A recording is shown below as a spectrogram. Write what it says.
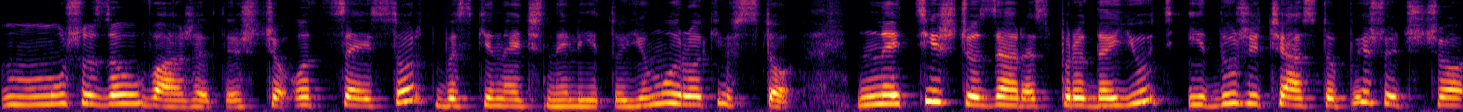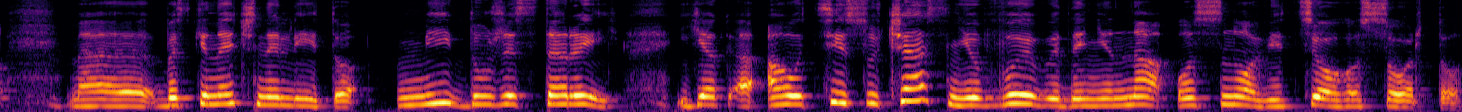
мушу зауважити, що оцей сорт безкінечне літо йому років 100. Не ті, що зараз продають, і дуже часто пишуть, що е, безкінечне літо. Мій дуже старий. Як, А оці сучасні виведені на основі цього сорту.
